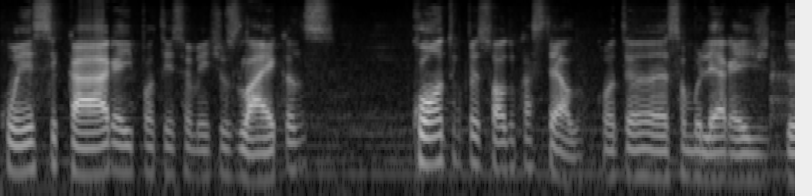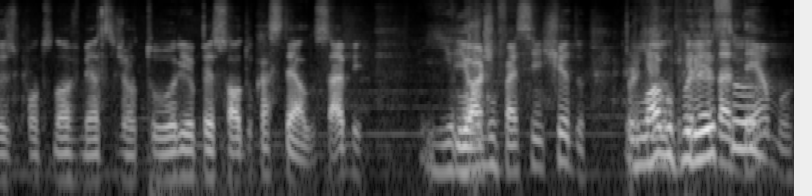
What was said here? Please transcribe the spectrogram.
com esse cara e potencialmente os Lycans contra o pessoal do castelo. Contra essa mulher aí de 2,9 metros de altura e o pessoal do castelo, sabe? E, e logo, eu acho que faz sentido. Porque logo por isso. Da demo,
